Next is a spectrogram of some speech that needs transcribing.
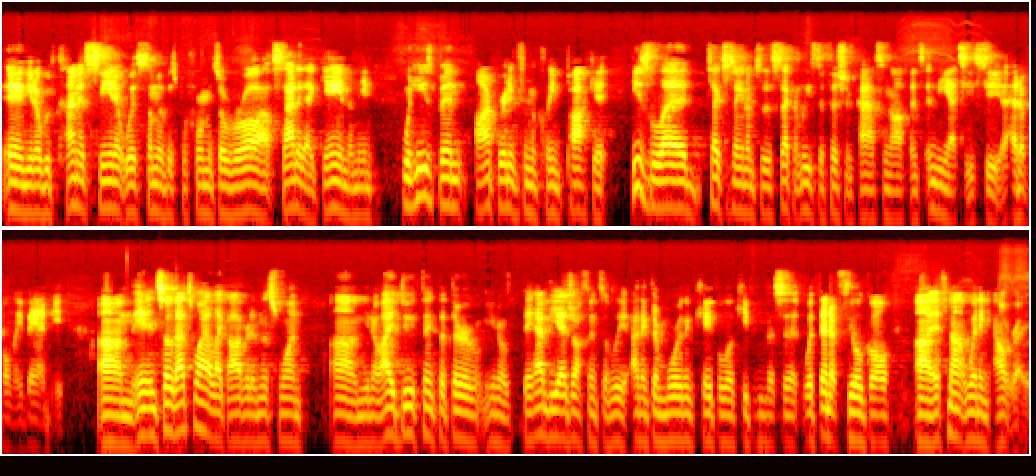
And, you know, we've kind of seen it with some of his performance overall outside of that game. I mean, when he's been operating from a clean pocket, he's led Texas A&M to the second least efficient passing offense in the SEC, ahead of only Vandy. Um, and so that's why I like Auburn in this one. Um, you know, I do think that they're, you know, they have the edge offensively. I think they're more than capable of keeping this within a field goal, uh, if not winning outright.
